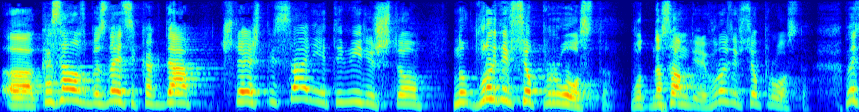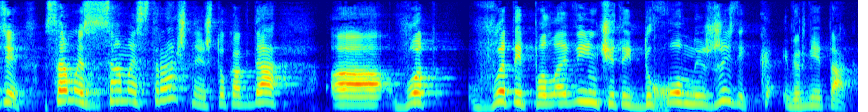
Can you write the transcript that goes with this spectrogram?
Э, казалось бы, знаете, когда читаешь Писание, ты видишь, что, ну, вроде все просто. Вот на самом деле, вроде все просто. Знаете, самое, самое страшное, что когда а, вот в этой половинчатой духовной жизни, вернее так,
